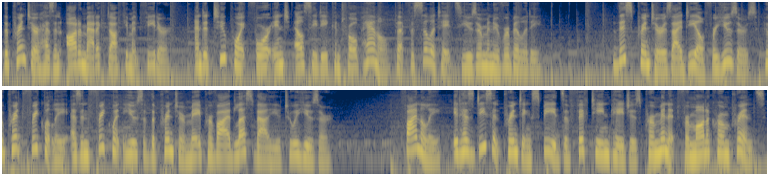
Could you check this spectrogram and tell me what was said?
the printer has an automatic document feeder and a 2.4-inch LCD control panel that facilitates user maneuverability. This printer is ideal for users who print frequently as infrequent use of the printer may provide less value to a user. Finally, it has decent printing speeds of 15 pages per minute for monochrome prints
